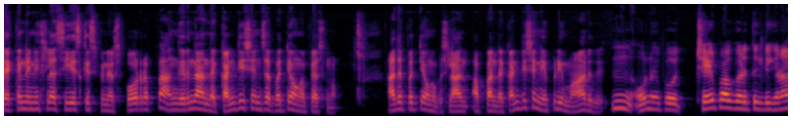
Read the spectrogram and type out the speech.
செகண்ட் இன்னிங்ஸில் சிஎஸ்கே ஸ்பின்னர்ஸ் போடுறப்ப அங்கேருந்து அந்த கண்டிஷன்ஸை பற்றி அவங்க பேசணும். அதை பற்றி அவங்க பேசலாம் அப்போ அந்த கண்டிஷன் எப்படி மாறுது? ம் ஒன்று இப்போ சேப்பாக்கு எடுத்துக்கிட்டிங்கன்னா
